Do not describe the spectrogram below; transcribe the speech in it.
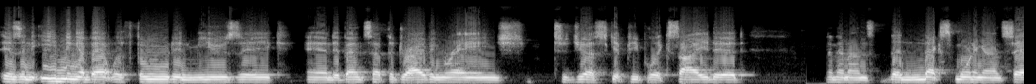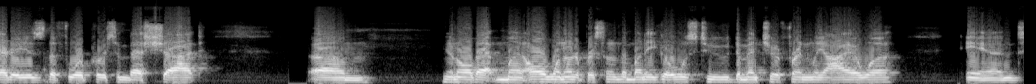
is an evening event with food and music and events at the driving range to just get people excited. And then on the next morning on Saturday is the four-person best shot. Um, and all that money, all 100% of the money goes to Dementia Friendly Iowa and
